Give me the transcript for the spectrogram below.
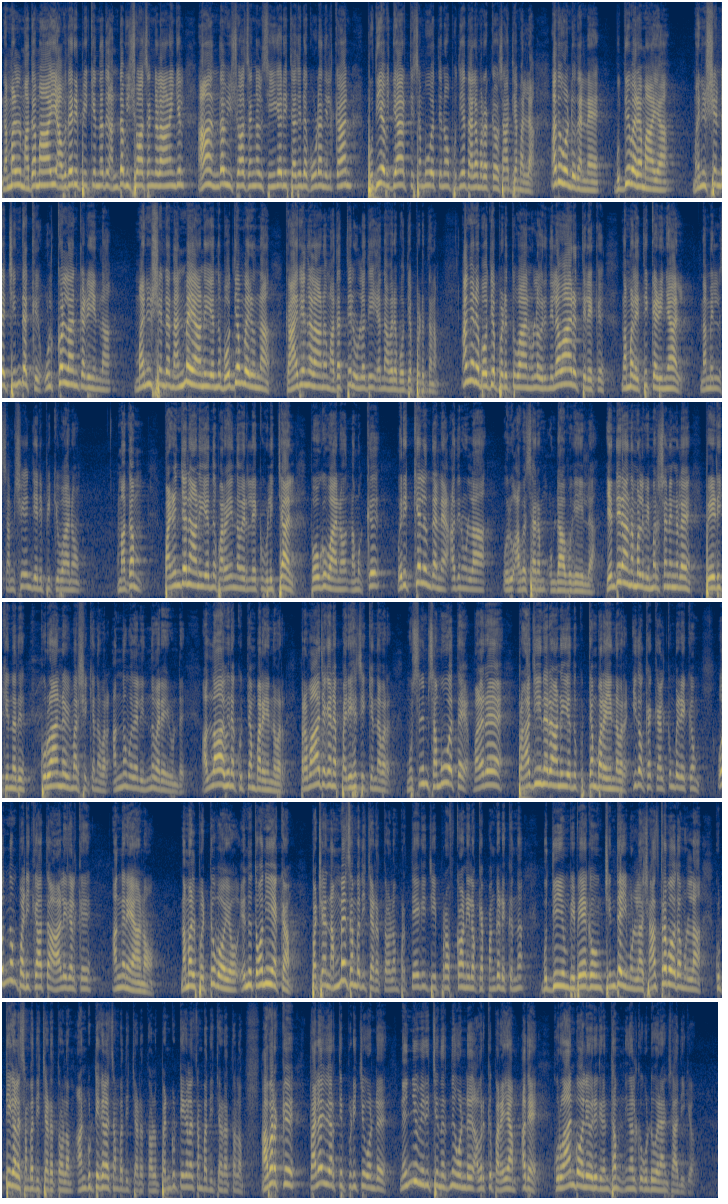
നമ്മൾ മതമായി അവതരിപ്പിക്കുന്നത് അന്ധവിശ്വാസങ്ങളാണെങ്കിൽ ആ അന്ധവിശ്വാസങ്ങൾ സ്വീകരിച്ച് അതിന്റെ കൂടെ നിൽക്കാൻ പുതിയ വിദ്യാർത്ഥി സമൂഹത്തിനോ പുതിയ തലമുറക്കോ സാധ്യമല്ല. അതുകൊണ്ട് തന്നെ ബുദ്ധിപരമായ മനുഷ്യന്റെ ചിന്തക്ക് ഉൾക്കൊള്ളാൻ കഴിയുന്ന മനുഷ്യന്റെ നന്മയാണ് എന്ന് ബോധ്യം വരുന്ന കാര്യങ്ങളാണ് മതത്തിലുള്ളത് എന്ന് അവരെ ബോധ്യപ്പെടുത്തണം. അങ്ങനെ ബോധ്യപ്പെടുത്തുവാനുള്ള ഒരു നിലവാരത്തിലേക്ക് നമ്മൾ എത്തിക്കഴിഞ്ഞാൽ നമ്മിൽ സംശയം ജനിപ്പിക്കുവാനോ മതം പഴഞ്ചനാണ് എന്ന് പറയുന്നവരിലേക്ക് വിളിച്ചാൽ പോകുവാനോ നമുക്ക് ഒരിക്കലും തന്നെ അതിനുള്ള ഒരു അവസരം ഉണ്ടാവുകയില്ല. എന്തിനാണ് നമ്മൾ വിമർശനങ്ങളെ പേടിക്കുന്നത്? ഖുർആനെ വിമർശിക്കുന്നവർ അന്നു മുതൽ ഇന്ന് വരെയുണ്ട്. അള്ളാഹുവിനെ കുറ്റം പറയുന്നവർ പ്രവാചകനെ പരിഹസിക്കുന്നവർ മുസ്ലിം സമൂഹത്തെ വളരെ പ്രാചീനരാണ് എന്ന് കുറ്റം പറയുന്നവർ ഇതൊക്കെ കേൾക്കുമ്പോഴേക്കും ഒന്നും പഠിക്കാത്ത ആളുകൾക്ക് അങ്ങനെയാണോ? നമ്മൾ പെട്ടുപോയോ എന്ന് തോന്നിയേക്കാം. പക്ഷേ നമ്മെ സംബന്ധിച്ചിടത്തോളം പ്രത്യേകിച്ച് ഈ പ്രൊഫ്കോണിലൊക്കെ പങ്കെടുക്കുന്ന ബുദ്ധിയും വിവേകവും ചിന്തയുമുള്ള ശാസ്ത്രബോധമുള്ള കുട്ടികളെ സംബന്ധിച്ചിടത്തോളം ആൺകുട്ടികളെ സംബന്ധിച്ചിടത്തോളം പെൺകുട്ടികളെ സംബന്ധിച്ചിടത്തോളം അവർക്ക് തല ഉയർത്തി പിടിച്ചുകൊണ്ട് നെഞ്ഞു വിരിച്ച് നിന്നുകൊണ്ട് അവർക്ക് പറയാം അതെ ഖുർആൻ പോലെ ഒരു ഗ്രന്ഥം നിങ്ങൾക്ക് കൊണ്ടുവരാൻ സാധിക്കുമോ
